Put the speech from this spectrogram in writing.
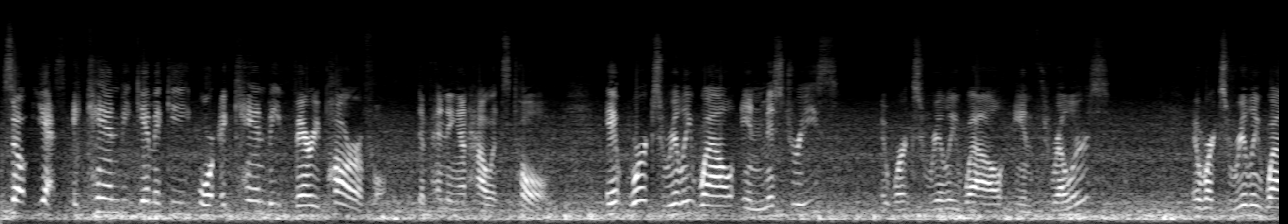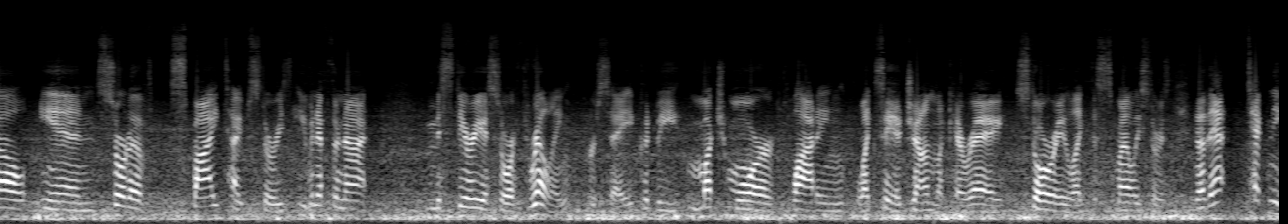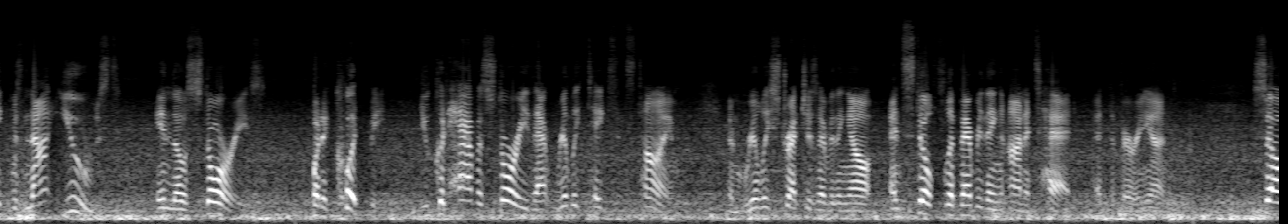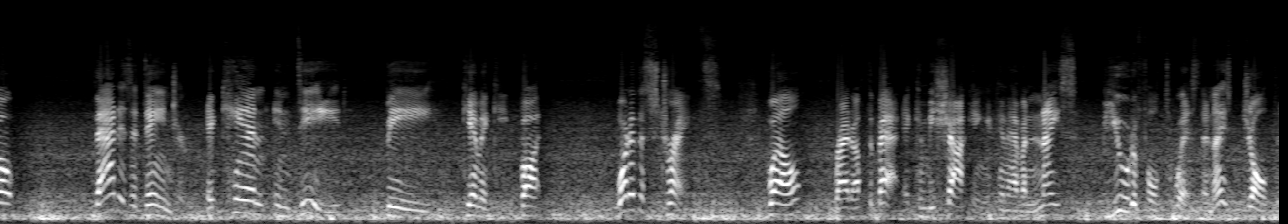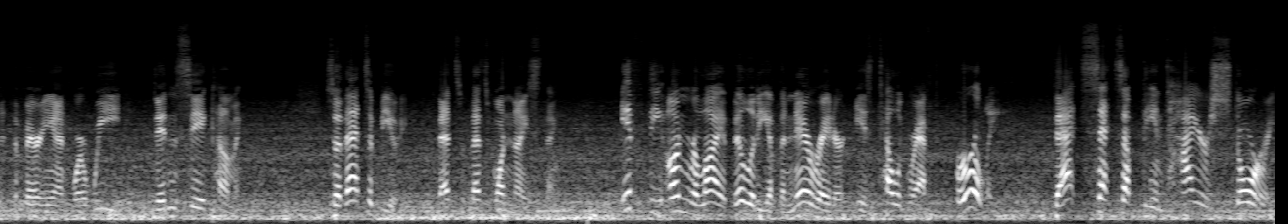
So, yes, it can be gimmicky or it can be very powerful, depending on how it's told. It works really well in mysteries, it works really well in thrillers, it works really well in sort of spy type stories, even if they're not mysterious or thrilling per se. It could be much more plotting, like say a John le Carre story, like the Smiley stories. Now that technique was not used in those stories, but it could be. You could have a story that really takes its time and really stretches everything out and still flip everything on its head at the very end. So that is a danger. It can indeed be gimmicky, but what are the strengths? Well, right off the bat. It can be shocking. It can have a nice, beautiful twist, a nice jolt at the very end where we didn't see it coming. So that's a beauty. That's that's one nice thing. If the unreliability of the narrator is telegraphed early, that sets up the entire story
